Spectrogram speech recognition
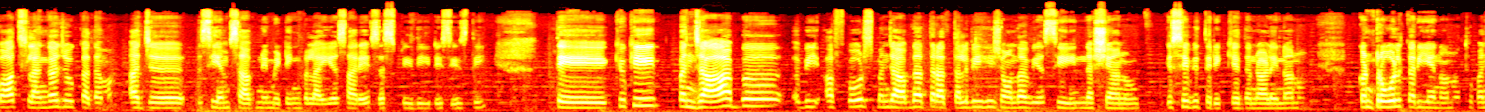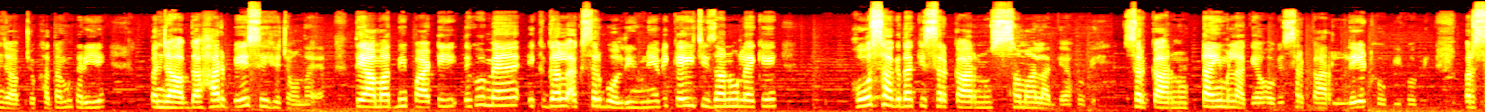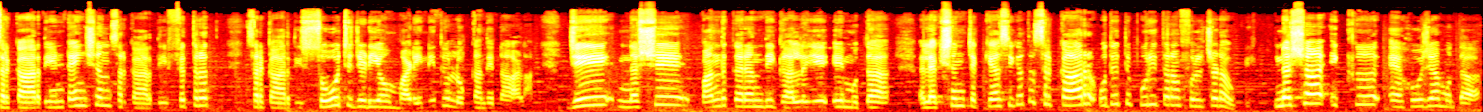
ਬਹੁਤ ਸ਼ਲਾਘਾਯੋਗ ਕਦਮ ਆ। ਅੱਜ ਸੀਐਮ ਸਾਹਿਬ ਨੇ ਮੀਟਿੰਗ ਬੁਲਾਈ ਹੈ ਸਾਰੇ ਐਸਐਸਪੀ ਦੀ ਡੀਸੀਸ ਦੀ। ਤੇ ਕਿਉਂਕਿ ਪੰਜਾਬ ਵੀ ਆਫ ਕੋਰਸ ਪੰਜਾਬ ਦਾ ਧਰਾਤਲ ਵੀ ਇਹੀ ਚਾਹੁੰਦਾ ਵੀ ਅਸੀਂ ਨਸ਼ਿਆਂ ਨੂੰ ਕਿਸੇ ਵੀ ਤਰੀਕੇ ਦੇ ਨਾਲ ਇਹਨਾਂ ਨੂੰ ਕੰਟਰੋਲ ਕਰੀਏ, ਇਹਨਾਂ ਨੂੰ ਇੱਥੋਂ ਪੰਜਾਬ ਚੋਂ ਖਤਮ ਕਰੀਏ। ਪੰਜਾਬ ਦਾ ਹਰ ਬੇਸ ਇਹ ਚਾਹੁੰਦਾ ਹੈ ਤੇ ਆਮ ਆਦਮੀ ਪਾਰਟੀ, ਦੇਖੋ ਮੈਂ ਇੱਕ ਗੱਲ ਅਕਸਰ ਬੋਲਦੀ ਹੁੰਨੀ ਆ ਵੀ ਕਈ ਚੀਜ਼ਾਂ ਨੂੰ ਲੈ ਕੇ ਹੋ ਸਕਦਾ ਕਿ ਸਰਕਾਰ ਨੂੰ ਸਮਾਂ ਲੱਗ ਗਿਆ ਹੋਵੇ, ਸਰਕਾਰ ਨੂੰ ਟਾਈਮ ਲੱਗ ਗਿਆ ਹੋਵੇ, ਸਰਕਾਰ ਲੇਟ ਹੋ ਗਈ ਹੋਵੇ, ਪਰ ਸਰਕਾਰ ਦੀ ਇੰਟੈਂਸ਼ਨ ਸਰਕਾਰ ਦੀ ਫਿਤਰਤ, ਸਰਕਾਰ ਦੀ ਸੋਚ ਜਿਹੜੀ ਆ ਉਹ ਮਾੜੀ ਨਹੀਂ ਤੇ ਉਹ ਲੋਕਾਂ ਦੇ ਨਾਲ ਆ। ਜੇ ਨਸ਼ੇ ਬੰਦ ਕਰਨ ਦੀ ਗੱਲ ਇਹ ਇਹ ਮੁੱਦਾ ਇਲੈਕਸ਼ਨ ਚੱਕਿਆ ਸੀਗਾ ਤਾਂ ਸਰਕਾਰ ਉਹਦੇ ਤੇ ਪੂਰੀ ਤਰ੍ਹਾਂ ਫੁੱਲ ਚੜਾਊਗੀ ਨਸ਼ਾ ਇੱਕ ਇਹੋ ਜਿਹਾ ਮੁੱਦਾ,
